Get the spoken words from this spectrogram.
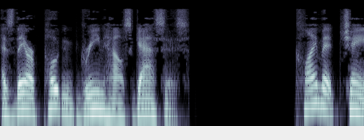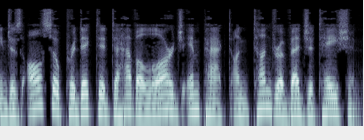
as they are potent greenhouse gases. Climate change is also predicted to have a large impact on tundra vegetation,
